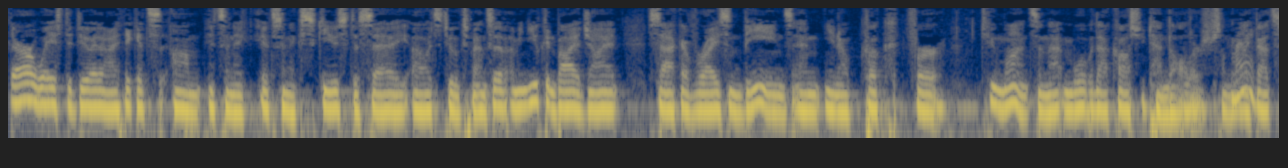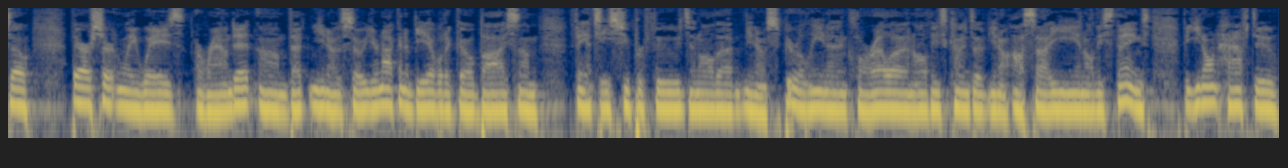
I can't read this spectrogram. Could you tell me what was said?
there are ways to do it, and I think it's um it's an it's an excuse to say oh it's too expensive. I mean, you can buy a giant sack of rice and beans and you know cook for two months and that what would that cost you? Ten dollars or something like that. So there are certainly ways around it um, that you know so you're not going to be able to go buy some fancy superfoods and all the you know spirulina and chlorella and all these kinds of you know acai and all these things but you don't have to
